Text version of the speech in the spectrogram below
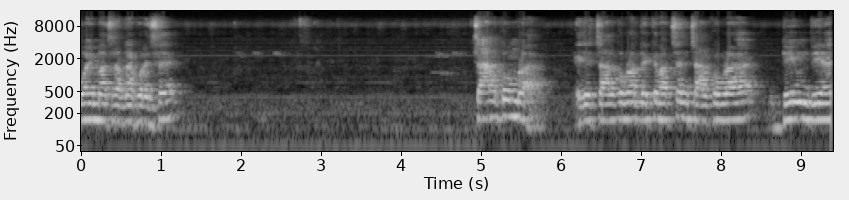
কই মাছ রান্না করেছে? চাল কুমড়া। এই যে চাল কুমড়া দেখতে পাচ্ছেন, চাল কুমড়া ডিম দিয়ে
